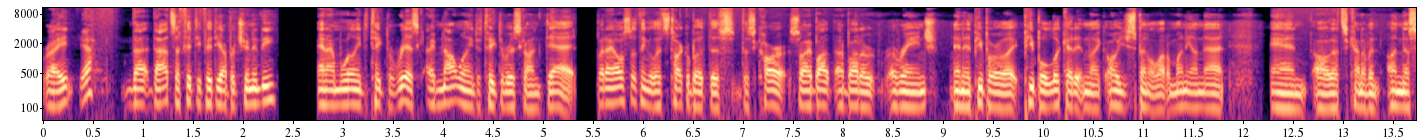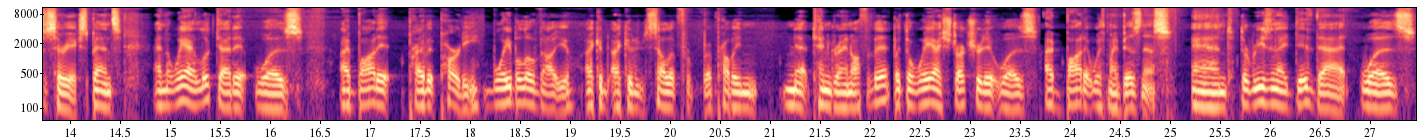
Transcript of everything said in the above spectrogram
right? Yeah. that that's a 50-50 opportunity and I'm willing to take the risk. I'm not willing to take the risk on debt. But I also think let's talk about this this car. So I bought I bought a, a range and then people are like people look at it and like, "Oh, you spent a lot of money on that." and oh, that's kind of an unnecessary expense. And the way I looked at it was, I bought it private party, way below value. I could I could sell it for probably net 10 grand off of it. But the way I structured it was I bought it with my business. And the reason I did that was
